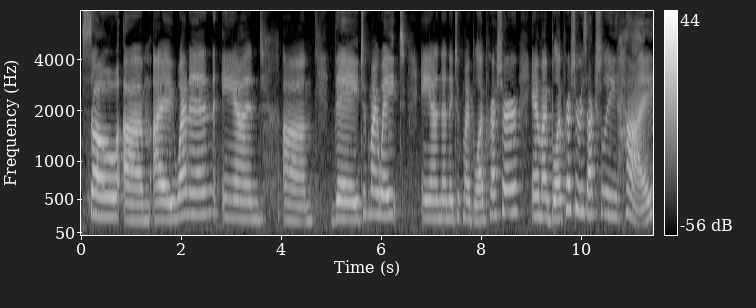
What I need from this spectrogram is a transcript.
So um, I went in and um, they took my weight and then they took my blood pressure. And my blood pressure was actually high.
